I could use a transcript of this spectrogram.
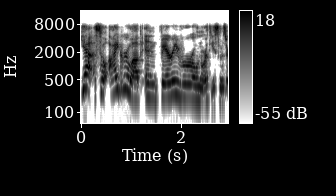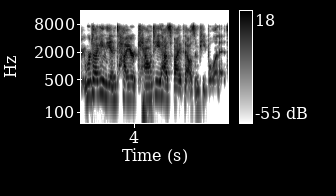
Yeah, so I grew up in very rural Northeast Missouri. We're talking the entire county has 5,000 people in it.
